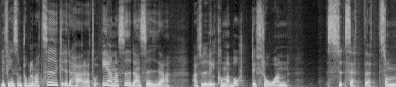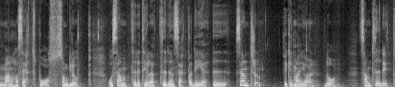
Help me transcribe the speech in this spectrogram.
det finns en problematik i det här att å ena sidan säga att vi vill komma bort ifrån sättet som man har sett på oss som grupp och samtidigt hela tiden sätta det i centrum, vilket man gör då samtidigt.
